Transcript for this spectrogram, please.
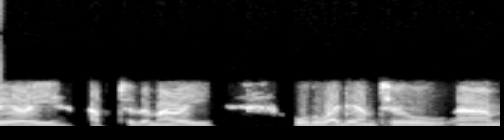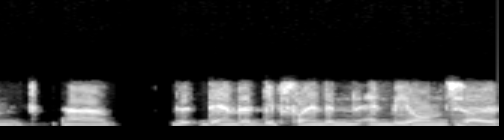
Fairy, up to the Murray, all the way down to um, uh, down to Gippsland and, and beyond. So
